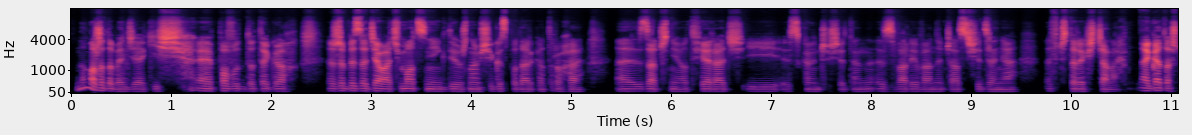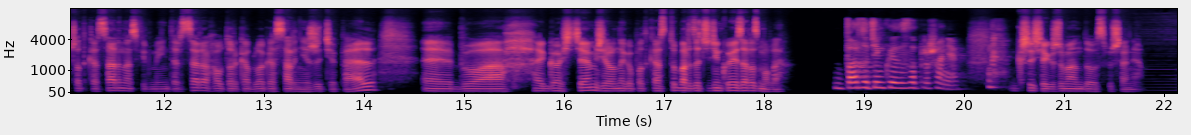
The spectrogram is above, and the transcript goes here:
No może to będzie jakiś e, powód do tego, żeby zadziałać mocniej, gdy już nam się gospodarka trochę e, zacznie otwierać i skończy się ten zwariowany czas siedzenia w czterech ścianach. Agata Szczotka-Sarna z firmy Interseroch, autorka bloga sarnieżycie.pl e, była gościem Zielonego Podcastu. Bardzo Ci dziękuję za rozmowę. Bardzo dziękuję za zaproszenie. Krzysiek Grzyman, do usłyszenia.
